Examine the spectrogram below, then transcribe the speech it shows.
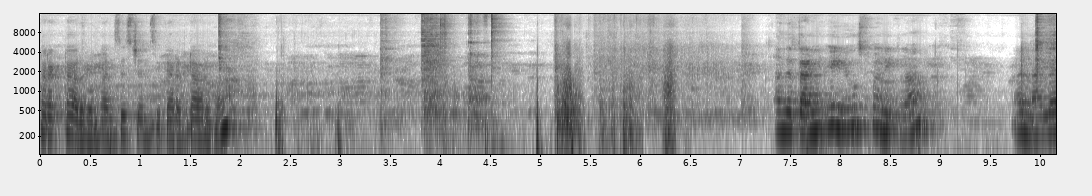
கரெக்டாக இருக்கும். கன்சிஸ்டன்சி கரெக்டாக இருக்கும். அந்த தண்ணியை யூஸ் பண்ணிக்கலாம். அதனால்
